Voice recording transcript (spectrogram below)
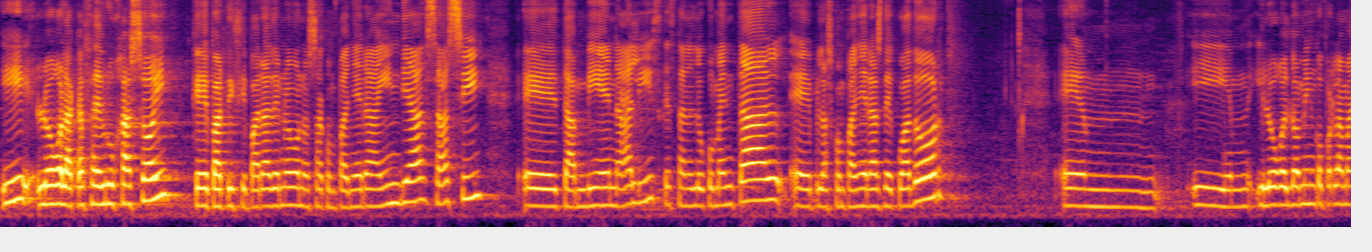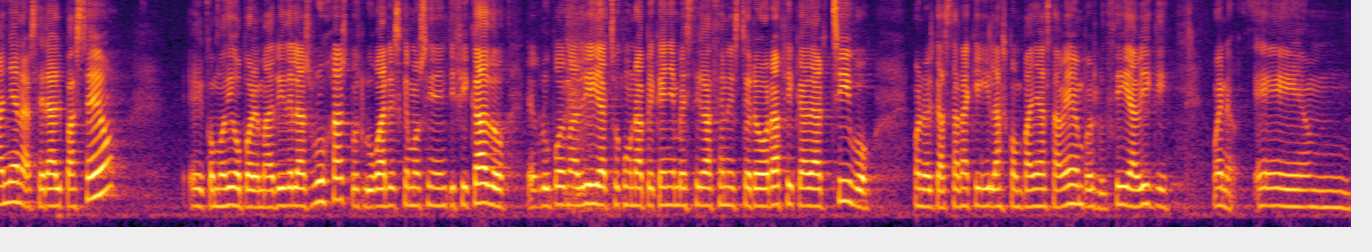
Y luego la caza de brujas hoy, que participará de nuevo nuestra compañera india, Sasi, eh, también Alice, que está en el documental, eh, las compañeras de Ecuador, Em, y, luego el domingo por la mañana será el paseo, eh, como digo, por el Madrid de las Brujas, pues lugares que hemos identificado. El Grupo de Madrid ha hecho una pequeña investigación historiográfica de archivo. Bueno, es que están aquí las compañías también, pues Lucía, Vicky. Bueno, em,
